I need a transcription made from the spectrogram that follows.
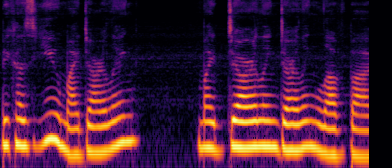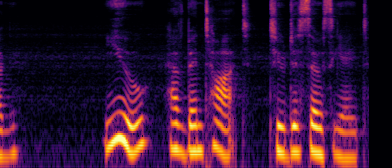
because you, my darling, my darling, darling love bug, you have been taught to dissociate.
